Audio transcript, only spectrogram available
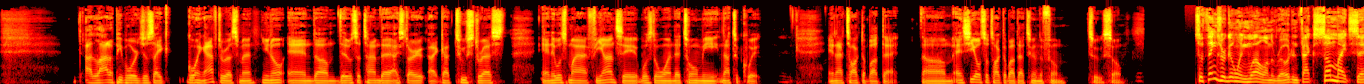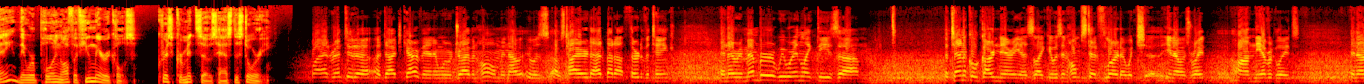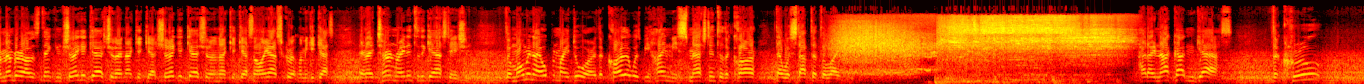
a lot of people were just like going after us, man. You know, and um, there was a time that I started, I got too stressed and it was my fiance was the one that told me not to quit and i talked about that um, and she also talked about that too in the film too so so things were going well on the road. In fact some might say they were pulling off a few miracles. Chris Krimitsos has the story. Well, I had rented a, a Dodge Caravan and we were driving home, and I, it was I was tired. I had about a third of a tank, and I remember we were in like these um, botanical garden areas, like it was in Homestead, Florida, which uh, you know is right on the Everglades. And I remember I was thinking, should I get gas? Should I not get gas? Should I get gas? Should I not get gas? And I'm like, ah, screw it, let me get gas. And I turned right into the gas station. The moment I opened my door, the car that was behind me smashed into the car that was stopped at the light. Had I not gotten gas, the crew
